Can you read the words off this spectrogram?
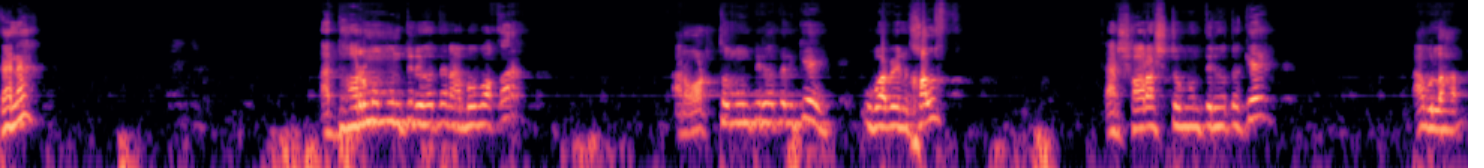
তাই না? আর ধর্মমন্ত্রী হতেন আবু বকর, আর অর্থমন্ত্রী হতেন কে? উবাবিন খলফ। আর স্বরাষ্ট্রমন্ত্রী হতো কে? আবুল আহাব।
